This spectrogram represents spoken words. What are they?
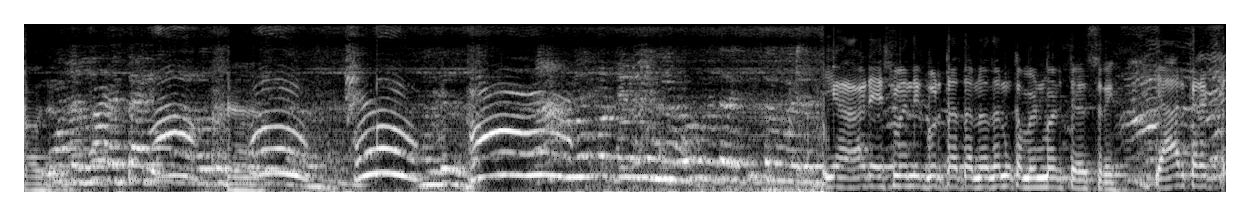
ಹೌದು. ಈ ಹಾಡು ಎಷ್ಟು ಮಂದಿ ಗುರ್ತಾತ ಅನ್ನೋದನ್ನ ಕಮೆಂಟ್ ಮಾಡಿ ತಿಳಿಸ್ರಿ. ಯಾರು ಕರೆಕ್ಟ್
